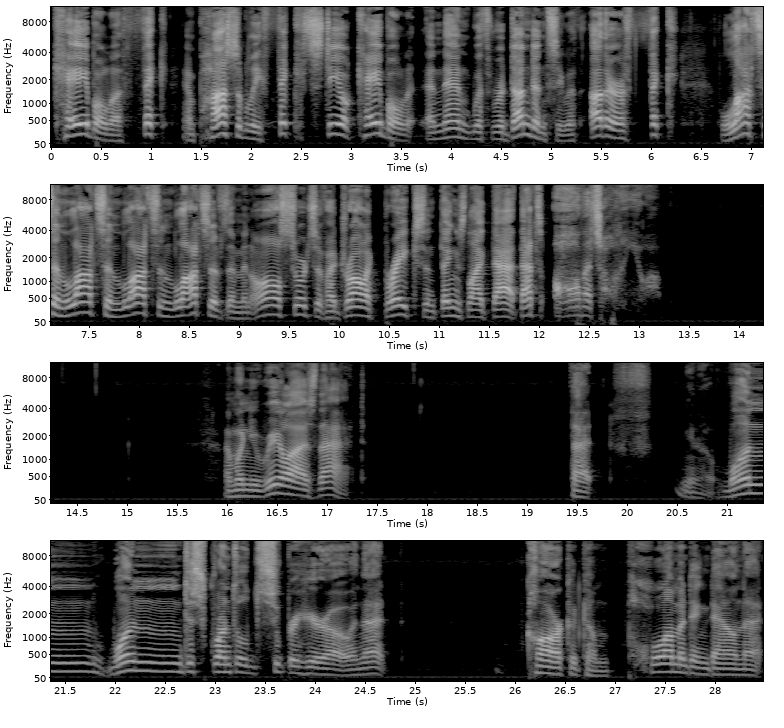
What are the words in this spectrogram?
cable, a thick, and impossibly thick steel cable, and then with redundancy, with other thick lots and lots and lots and lots of them, and all sorts of hydraulic brakes and things like that. That's all that's holding you up. And when you realize that, that you know one one disgruntled superhero and that car could come plummeting down that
